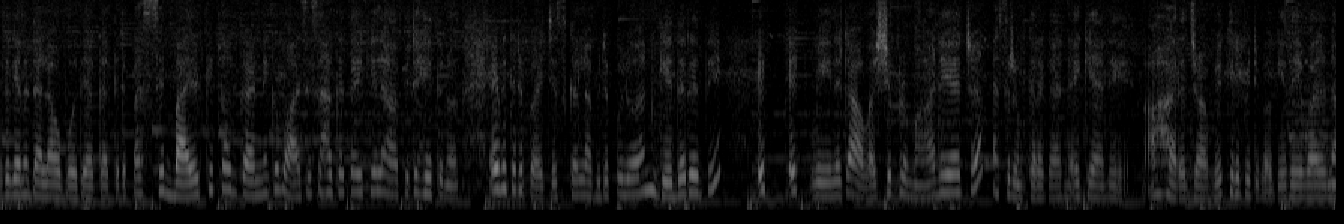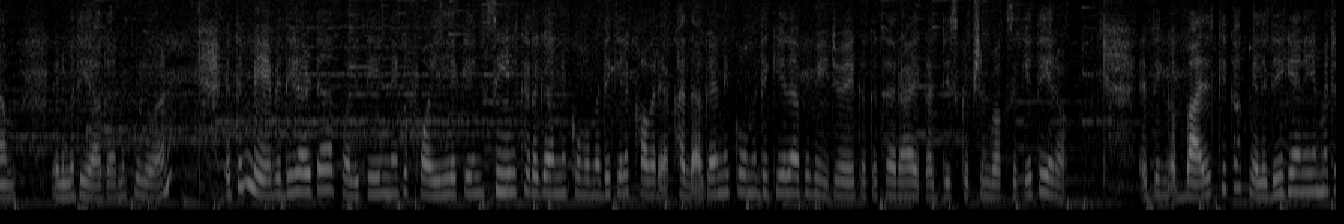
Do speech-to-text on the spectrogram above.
එක ගැන දලා අවබෝධයක් අතට පස්සේ බල්ක එකක් ගන්න එක වාසි සහගතයි කියලා අපිට හිතනොත් එවිතට පර්චස් කරල අපිට පුළුවන් ගෙදරදි එක් වේලට අවශ්‍ය ප්‍රමාණයට ඇසුරුම් කරගන්න. එකෑනේ ආහාර ද්‍රව්‍ය කිරිපිටි වගේ දේවල් නම් වෙනම තියාගන්න පුළුවන්. එති මේ විදිහට පොලිතීන් එක ෆොයිල් එකින් සීල් කරගන්න කොහොමද කියලා කවරයක් හදාගන්න කොමද කියලා අපි වීඩියෝ එකක කරා එකත් ඩිස්ක්‍රපෂන් බොක්ස එක තේරවා ඉතිං බල්ක එකක් වෙලදී ගැනීමට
